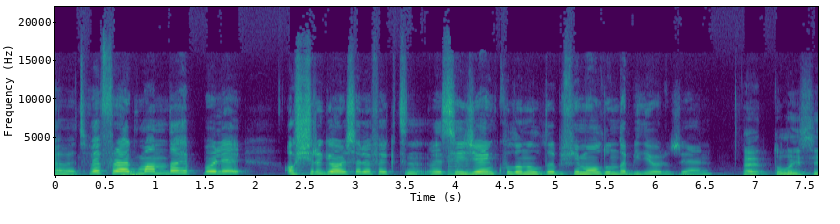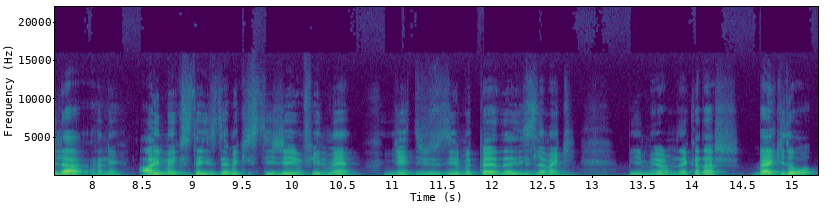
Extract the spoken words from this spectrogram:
Evet ve fragmanda hep böyle aşırı görsel efektin ve CGI'nin kullanıldığı bir film olduğunu da biliyoruz yani. Evet dolayısıyla hani IMAX'te izlemek isteyeceğim filmi 720p'de izlemek bilmiyorum ne kadar. Belki de o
